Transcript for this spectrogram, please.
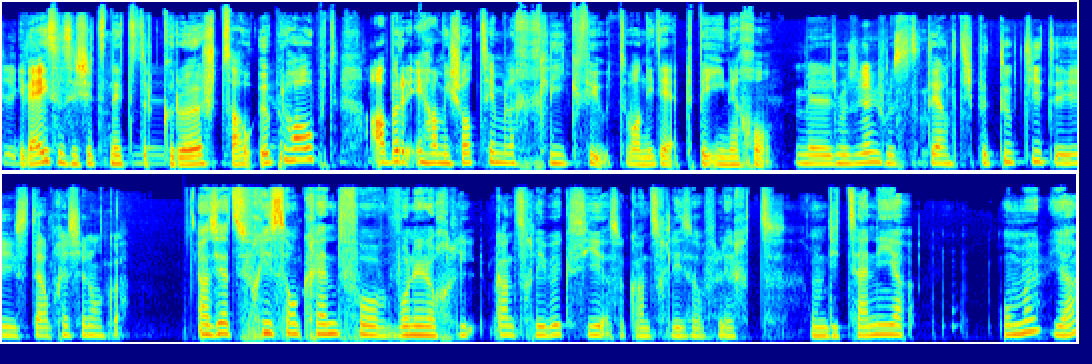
Ich weiss, es ist jetzt nicht der grösste Saal überhaupt, aber ich habe mich schon ziemlich klein gefühlt, als ich dort bin reingekommen mais je me souviens que je me sentais un petit peu tout petite et c'était impressionnant. Quoi. Also ich habe das Frisson kennt, von als ich noch ganz klein war, also ganz klein, so vielleicht um die 10 Jahre herum, ja.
